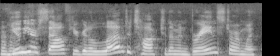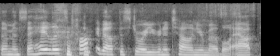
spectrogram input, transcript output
Mm-hmm. You yourself, you're going to love to talk to them and brainstorm with them and say, hey, let's talk about the story you're going to tell in your mobile app.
